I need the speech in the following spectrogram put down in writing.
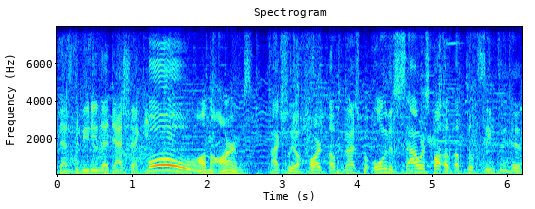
That's the beauty of that dash attack. Oh! On the arms. Actually a hard up smash, but only the sour spot of up tilt seemed to hit.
